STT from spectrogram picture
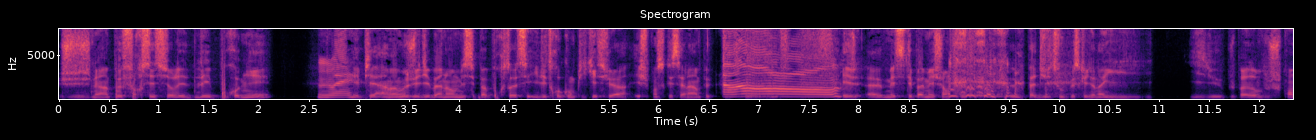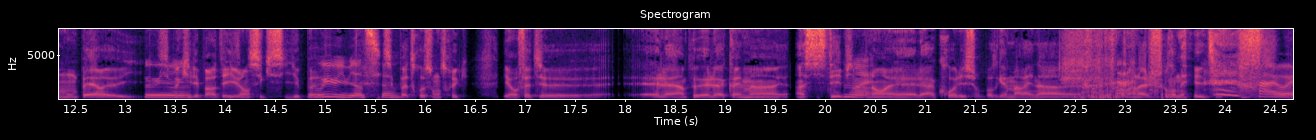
Je, je l'ai un peu forcé sur les, les premiers. Ouais. Et puis à un moment, je lui ai dit, bah non, mais c'est pas pour toi, c'est- il est trop compliqué celui-là. Et je pense que ça l'a un peu. Oh. Et je- euh, mais c'était pas méchant, euh, pas du tout, parce qu'il y en a, ils- par exemple, je prends mon père, euh, Oui, c'est pas qu'il est pas intelligent, c'est qu'il est pas, oui, oui, bien sûr. c'est pas trop son truc. Et en fait, euh, elle a un peu, elle a quand même un- insisté. Et puis Ouais. maintenant, elle, est accro, elle est sur Board Game Arena euh, dans la journée. et tout. Ah ouais.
